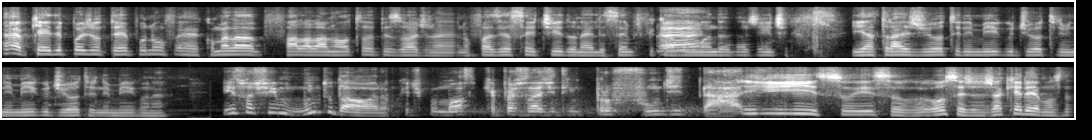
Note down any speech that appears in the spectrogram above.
É, porque aí depois de um tempo, não, é, como ela fala lá no outro episódio, né? Não fazia sentido, né? Eles sempre ficavam É. mandando a gente ir atrás de outro inimigo, de outro inimigo, de outro inimigo, né? Isso eu achei muito da hora, porque, tipo, mostra que a personagem tem profundidade. Isso, isso. Ou seja, já queremos, né?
